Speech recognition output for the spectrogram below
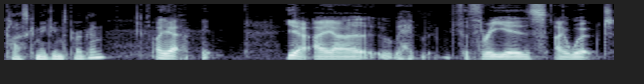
Class Comedians program. Oh yeah, yeah. I uh, for three years I worked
